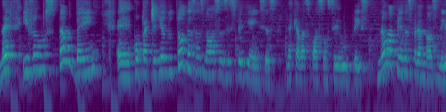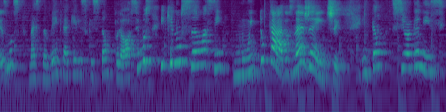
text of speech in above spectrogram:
né? E vamos também é, compartilhando todas as nossas experiências para que elas possam ser úteis não apenas para nós mesmos, mas também para aqueles que estão próximos e que não são assim muito caros, né, gente? Então, se organize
